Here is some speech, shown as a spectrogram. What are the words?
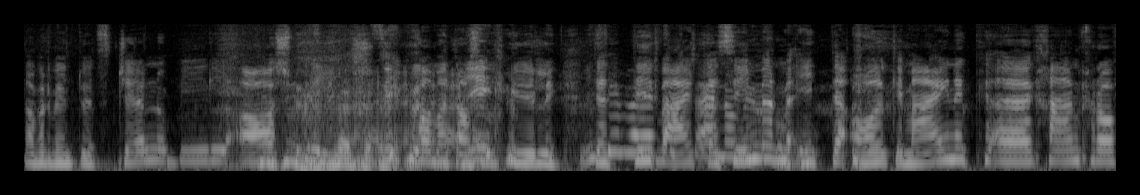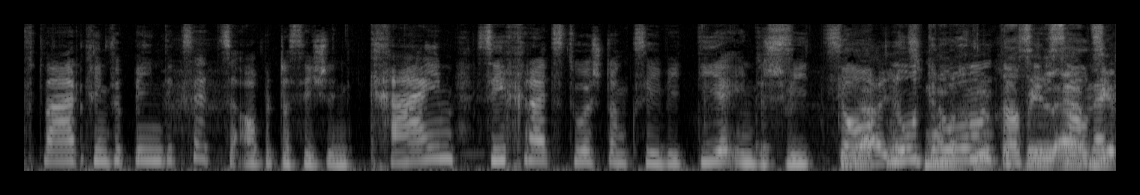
Aber wenn du jetzt Tschernobyl ansprichst, kann man das natürlich. Der, wir der weiß das immer mit den allgemeinen äh, Kernkraftwerken in Verbindung setzen. Aber das ist in keinem Sicherheitszustand gewesen, wie die in der Schweiz sind. geht nur darum, dass ich äh, wir, wir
